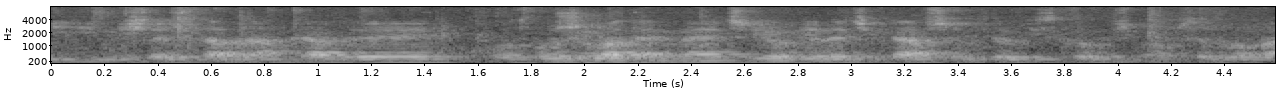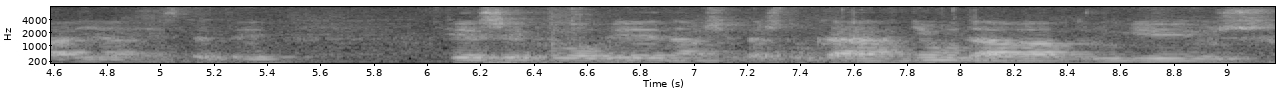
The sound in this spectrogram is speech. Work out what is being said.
I myślę, że ta bramka by otworzyła ten mecz i o wiele ciekawsze widowisko byśmy obserwowali, a niestety w pierwszej połowie nam się ta sztuka nie udała, w drugiej już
